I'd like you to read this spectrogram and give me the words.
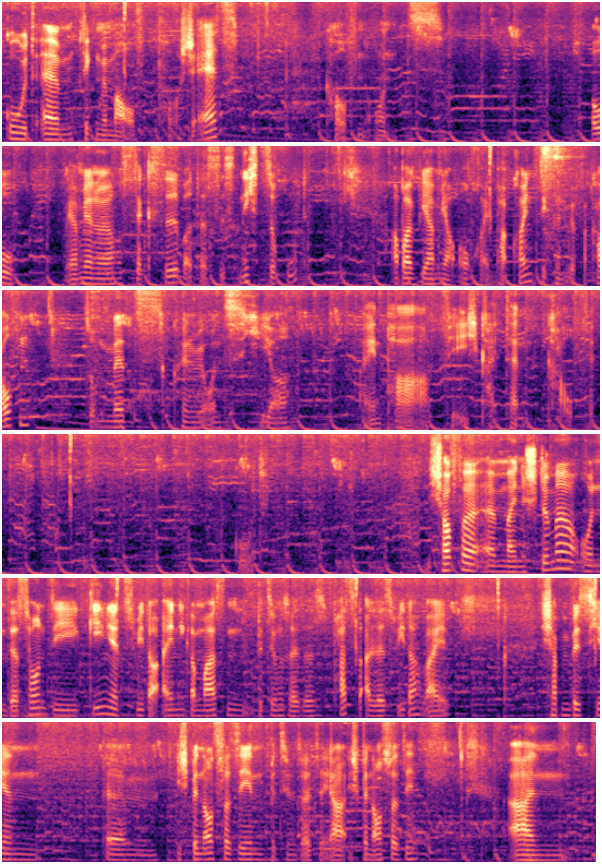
Gut, ähm, klicken wir mal auf Porsche S. Kaufen uns. Oh, wir haben ja nur 6 Silber, das ist nicht so gut. Aber wir haben ja auch ein paar Coins, die können wir verkaufen. Somit können wir uns hier ein paar Fähigkeiten kaufen. Ich hoffe, äh, meine Stimme und der Sound, die gehen jetzt wieder einigermaßen, beziehungsweise es passt alles wieder, weil ich habe ein bisschen, ähm, ich bin aus Versehen, beziehungsweise ja, ich bin aus Versehen an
